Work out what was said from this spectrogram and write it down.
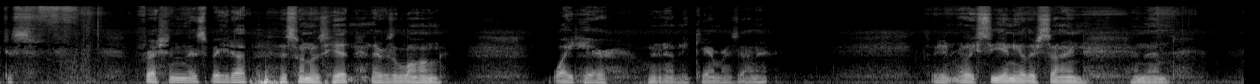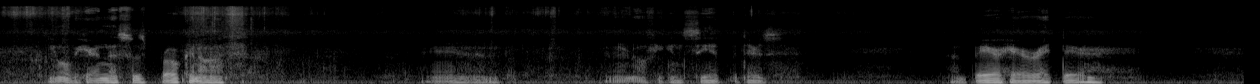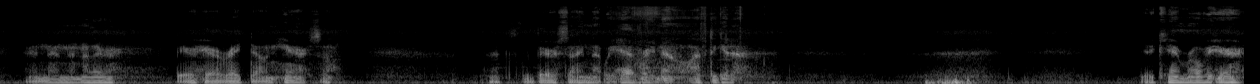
just freshen this bait up. This one was hit. There was a long white hair. We didn't have any cameras on it. So we didn't really see any other sign. And then came over here and this was broken off. And I don't know if you can see it, but there's a bear hair right there. And then another bear hair right down here. So that's the bear sign that we have right now. I'll have to get a get a camera over here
